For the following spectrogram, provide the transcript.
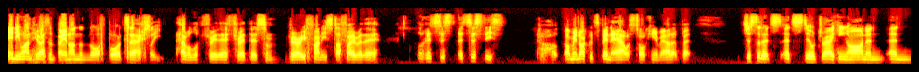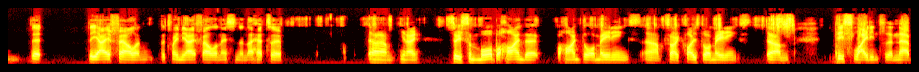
anyone who hasn't been on the North board to actually have a look through their thread. There's some very funny stuff over there. Look, it's just it's just this. I mean, I could spend hours talking about it, but just that it's it's still dragging on, and and that the AFL and between the AFL and Essendon, they had to, um, you know, do some more behind the behind door meetings, um, sorry, closed door meetings, um, this late into the NAB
